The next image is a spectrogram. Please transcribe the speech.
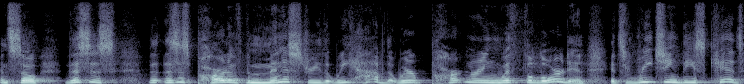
And so this is this is part of the ministry that we have that we're partnering with the Lord in. It's reaching these kids.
